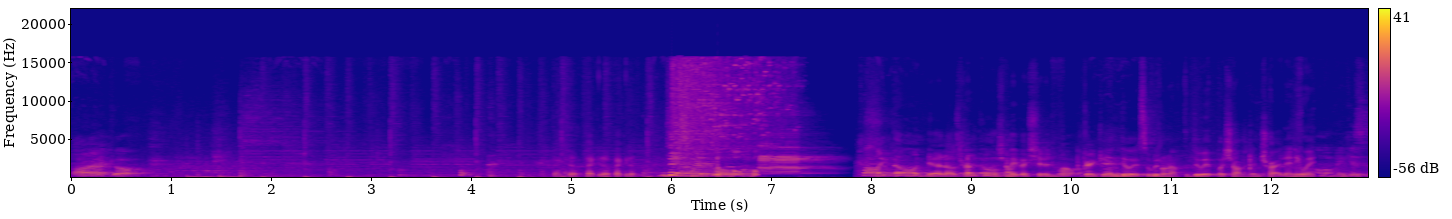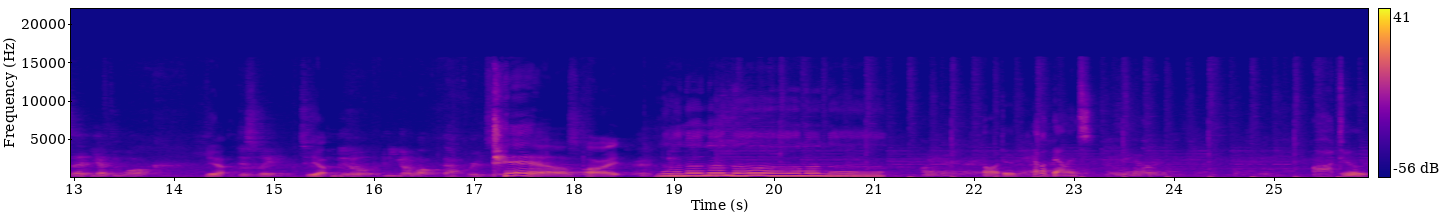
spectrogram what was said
Alright, go. Back it up, back it up, back it up. I like that one. Yeah, that was Try pretty cool. Maybe I should. Well, Greg didn't do it, so we don't have to do it, but Sean's gonna try it anyway. I'll make it so that you have to walk Yeah. this way to Yep. the middle, and you gotta walk backwards. Damn! Alright. La la la la la la. Oh, dude, hella balance. Oh, dude.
